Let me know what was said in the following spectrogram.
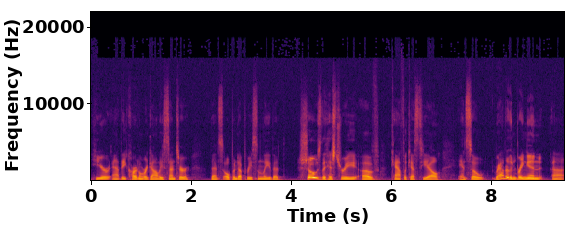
here at the Cardinal Rigali Center that's opened up recently that shows the history of Catholic STL. And so rather than bring in uh,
